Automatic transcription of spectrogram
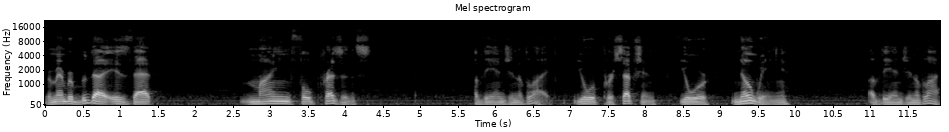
Remember, Buddha is that mindful presence of the engine of life, your perception, your knowing of the engine of life.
